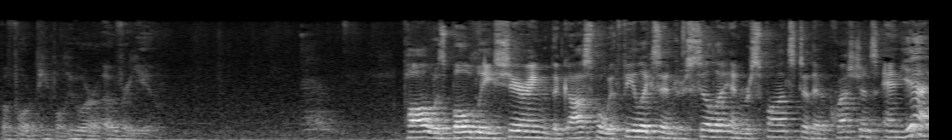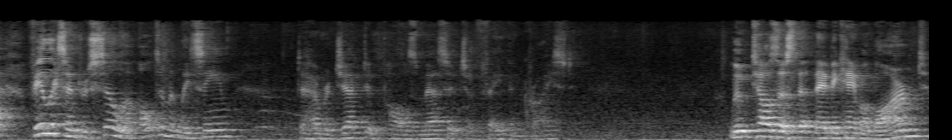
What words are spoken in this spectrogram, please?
before people who are over you. Paul was boldly sharing the gospel with Felix and Drusilla in response to their questions, and yet Felix and Drusilla ultimately seem to have rejected Paul's message of faith in Christ. Luke tells us that they became alarmed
